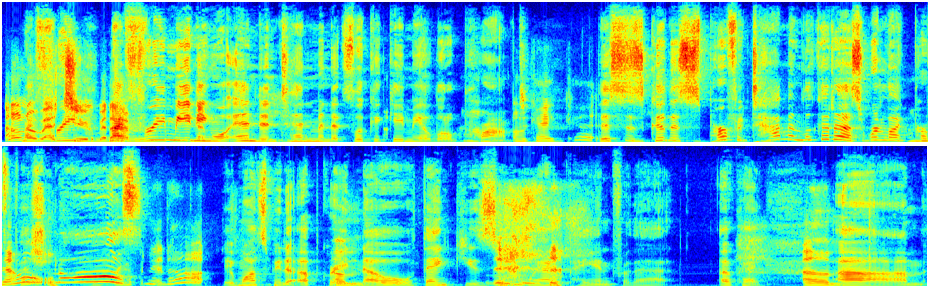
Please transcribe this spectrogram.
I don't know about free, you, but my I'm free meeting will end in 10 minutes. Look, it gave me a little Oh, prompt. Okay, good. This is good. This is perfect timing. Look at us. We're like no, professionals. wrapping it up. It wants me to upgrade. Um, no, thank you, Zoom. We're not paying for that. Okay. Um, Um,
